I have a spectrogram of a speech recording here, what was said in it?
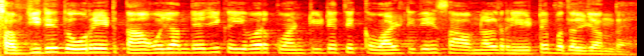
ਸਬਜ਼ੀ ਦੇ ਦੋ ਰੇਟ ਤਾਂ ਹੋ ਜਾਂਦੇ ਆ ਜੀ, ਕਈ ਵਾਰ ਕੁਆਂਟੀਟੀ ਤੇ ਕੁਆਲਿਟੀ ਦੇ ਹਿਸਾਬ ਨਾਲ ਰੇਟ ਬਦਲ ਜਾਂਦਾ ਹੈ।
